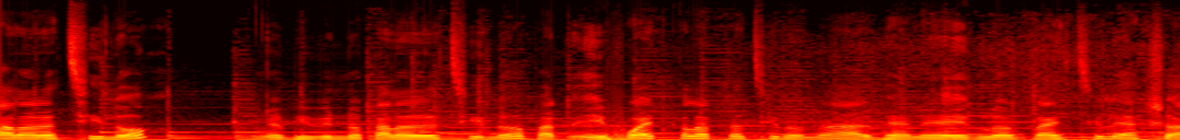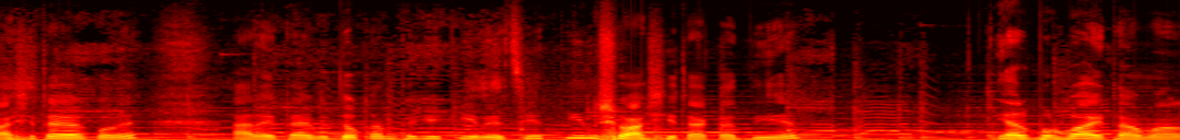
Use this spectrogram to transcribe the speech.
কালারের ছিল, বিভিন্ন কালারের ছিল বাট এই হোয়াইট কালারটা ছিল না, আর ভ্যানে এগুলোর প্রাইস ছিল একশো আশি টাকা করে, আর এটা আমি দোকান থেকে কিনেছি তিনশো আশি টাকা দিয়ে। কি আর বলব, এটা আমার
